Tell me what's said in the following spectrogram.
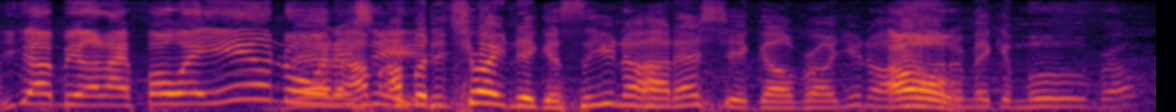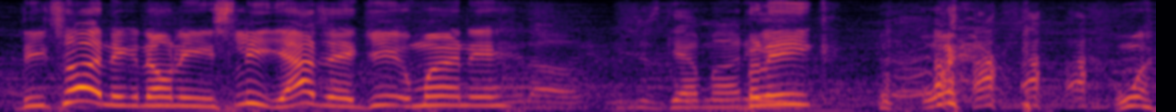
You gotta be at like 4 a.m. doing Man, this I'm, shit. I'm a Detroit nigga, so you know how that shit go, bro. You know how Oh. to make it move, bro. Detroit nigga don't even sleep. Y'all just get money, You know, you just get money. blink. when,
